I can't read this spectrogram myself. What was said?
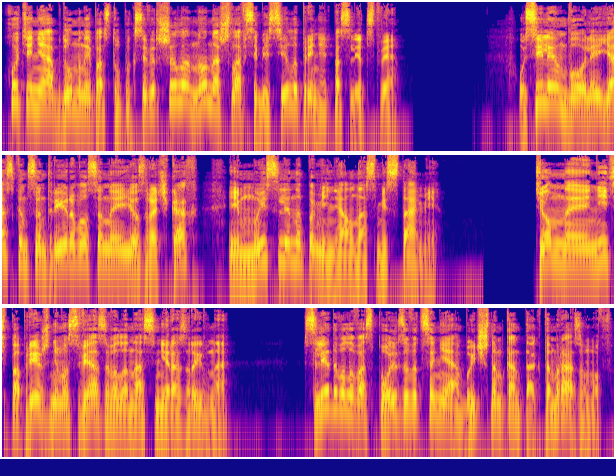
Хоть и необдуманный поступок совершила, но нашла в себе силы принять последствия. Усилием воли я сконцентрировался на ее зрачках и мысленно поменял нас местами. Темная нить по-прежнему связывала нас неразрывно. Следовало воспользоваться необычным контактом разумов.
